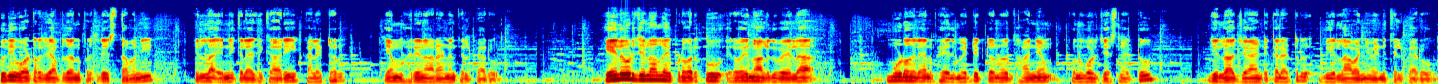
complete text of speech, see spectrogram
తుది ఓటర్ జాబితాను ప్రచురిస్తామని జిల్లా ఎన్నికల అధికారి కలెక్టర్ ఎం హరినారాయణ తెలిపారు. ఏలూరు జిల్లాలో ఇప్పటివరకు ఇరవై నాలుగు వేల మూడు వందల ఎనభై ఐదు మెట్రిక్ టన్నుల ధాన్యం కొనుగోలు చేసినట్టు జిల్లా జాయింట్ కలెక్టర్ బి లావణ్యవేణి తెలిపారు.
